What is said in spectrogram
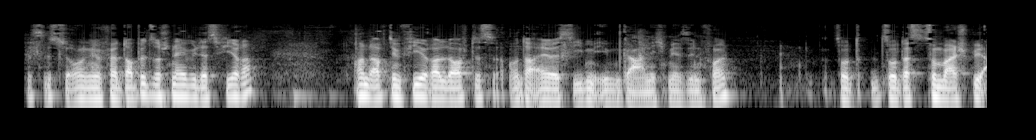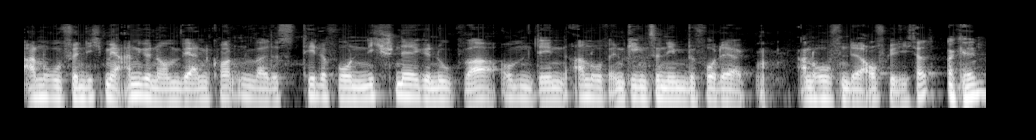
Das ist ungefähr doppelt so schnell wie das 4er. Und auf dem 4er läuft es unter iOS 7 eben gar nicht mehr sinnvoll. So, so dass zum Beispiel Anrufe nicht mehr angenommen werden konnten, weil das Telefon nicht schnell genug war, um den Anruf entgegenzunehmen, bevor der Anrufende aufgelegt hat. Okay.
